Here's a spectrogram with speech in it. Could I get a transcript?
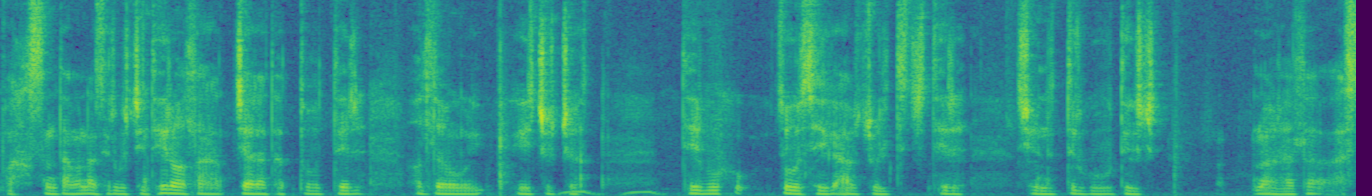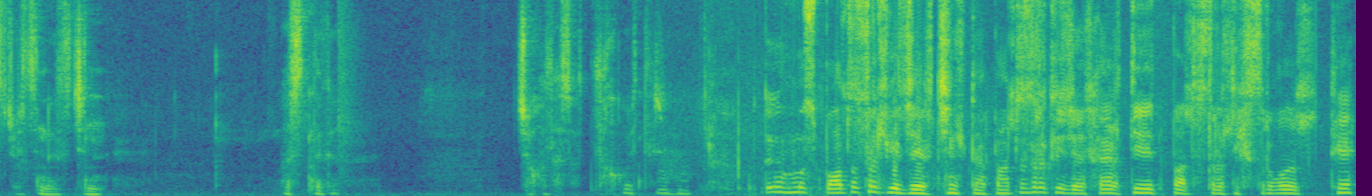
багсан дамнаа цэргүүд чинь тэр олон жараад адуу тэр олон хийж өгч тэр бүх зүйлсийг авч үлдчих тэр шөнөдөргүү тэгж нөрөөлө асч үзнэ гэж чинь бас нэг чухал асуудал ахгүй тэр. Одоо хүмүүс боловсрал гэж ярьж ин л та. Боловсрал гэж ярихаар дээд боловсрал их сургууль тий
